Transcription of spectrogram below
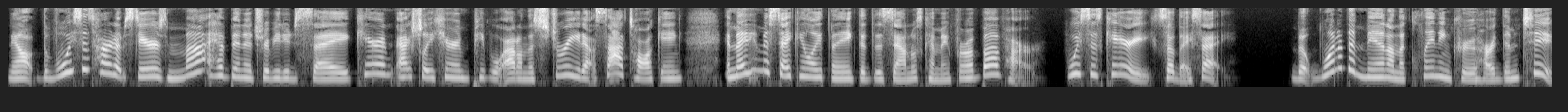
Now, the voices heard upstairs might have been attributed to, say, Karen actually hearing people out on the street outside talking and maybe mistakenly think that the sound was coming from above her. Voices carry, so they say. But one of the men on the cleaning crew heard them too.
